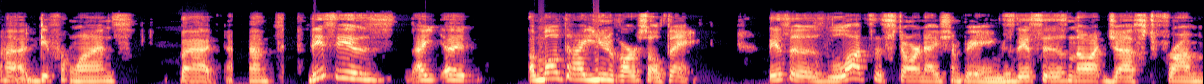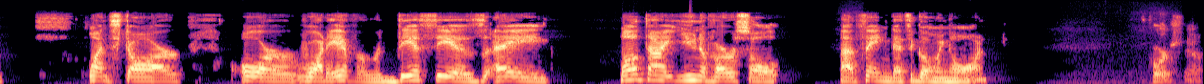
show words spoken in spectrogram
uh, different ones, but um, this is a, a, a multi universal thing. This is lots of Star Nation beings. This is not just from one star or whatever. This is a multi universal uh, thing that's going on. Of course, yeah.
